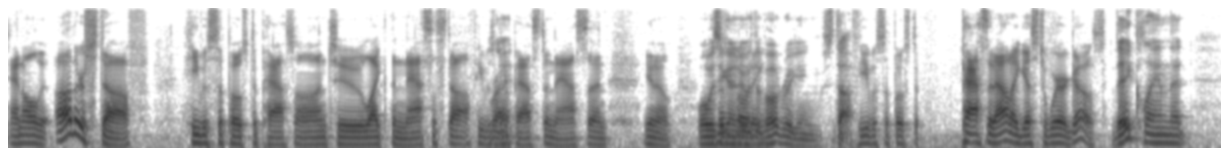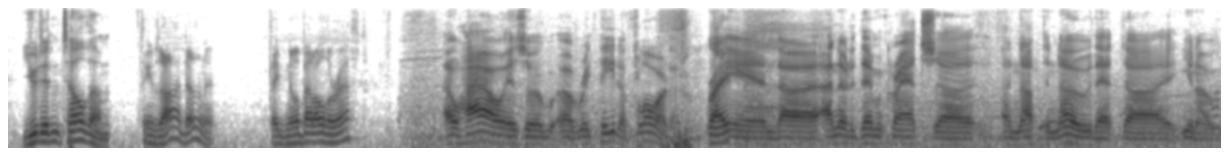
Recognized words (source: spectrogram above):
And all the other stuff he was supposed to pass on to, like the NASA stuff, he was going to pass to NASA, and you know. What was he going to do with the vote rigging stuff? He was supposed to pass it out, I guess, to where it goes. They claim that you didn't tell them. Seems odd, doesn't it? They'd know about all the rest. Ohio is a, a repeat of Florida. Right. And uh, I know the Democrats uh, enough to know that, uh, you know,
